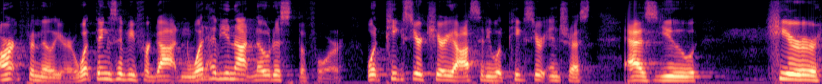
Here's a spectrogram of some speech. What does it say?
aren't familiar? What things have you forgotten? What have you not noticed before? What piques your curiosity? What piques your interest as you hear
